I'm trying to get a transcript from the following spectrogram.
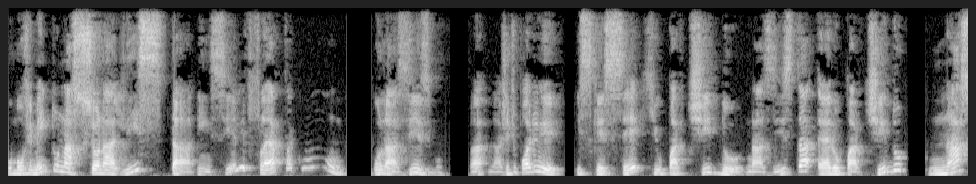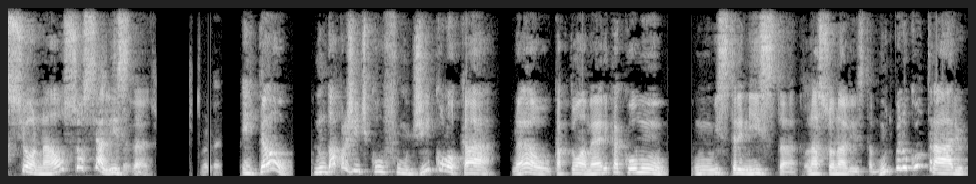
O movimento nacionalista em si ele flerta com o nazismo. Né? A gente pode esquecer que o partido nazista era o Partido Nacional Socialista. Verdade. Verdade. Então, não dá para a gente confundir e colocar né, o Capitão América como um extremista claro. nacionalista. Muito pelo contrário.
